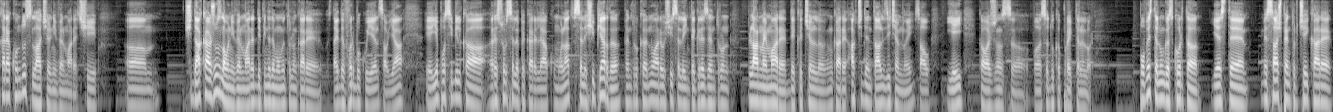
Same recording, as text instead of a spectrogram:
care a condus la acel nivel mare. Și, uh, și dacă a ajuns la un nivel mare, depinde de momentul în care stai de vorbă cu el sau ea, e posibil ca resursele pe care le-a acumulat să le și piardă pentru că nu a reușit să le integreze într-un plan mai mare decât cel în care accidental, zicem noi, sau ei, că au ajuns să, să ducă proiectele lor. Poveste lungă, scurtă, este mesaj pentru cei care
